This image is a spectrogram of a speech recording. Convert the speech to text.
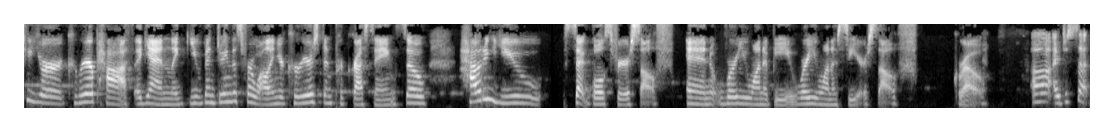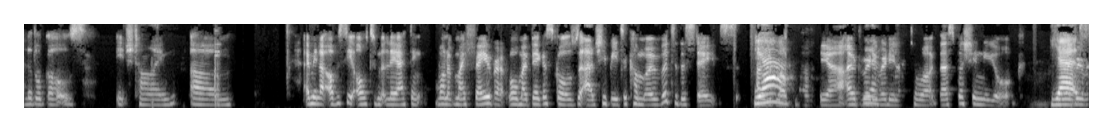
to your career path, again, like you've been doing this for a while, and your career's been progressing. So how do you set goals for yourself and where you want to be, where you want to see yourself grow? Uh, I just set little goals each time. Um, I mean, like, obviously, ultimately, I think one of my favorite or my biggest goals would actually be to come over to the States. Yeah. yeah, I would really, Yeah. really like to work there, especially in New York. Yes. Be really,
